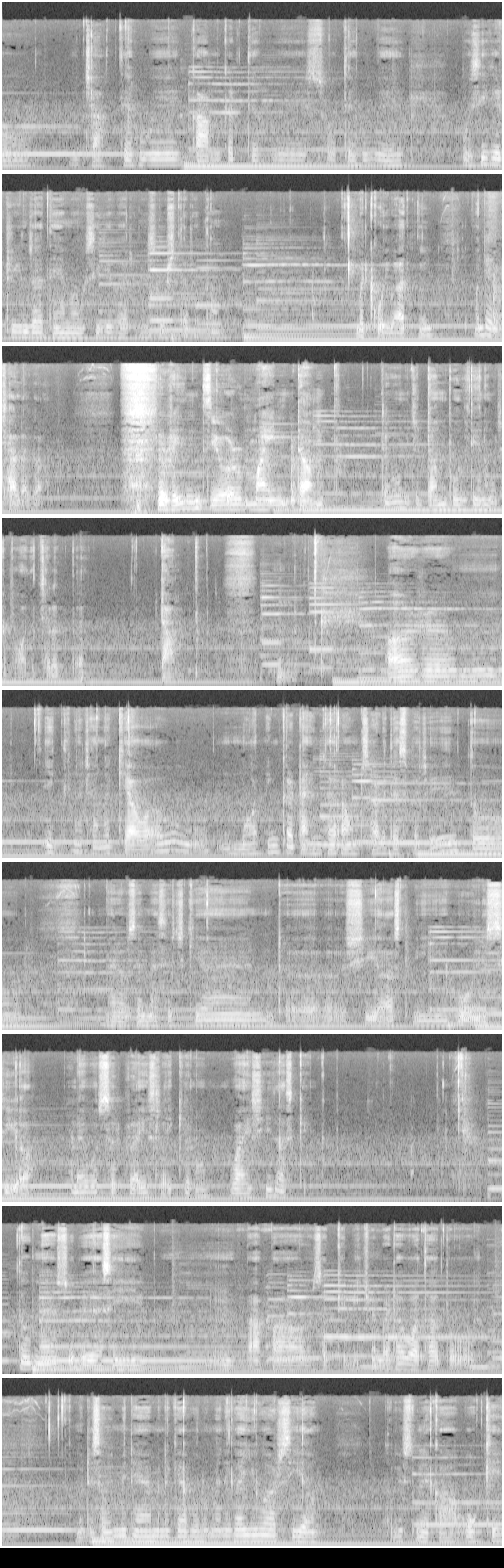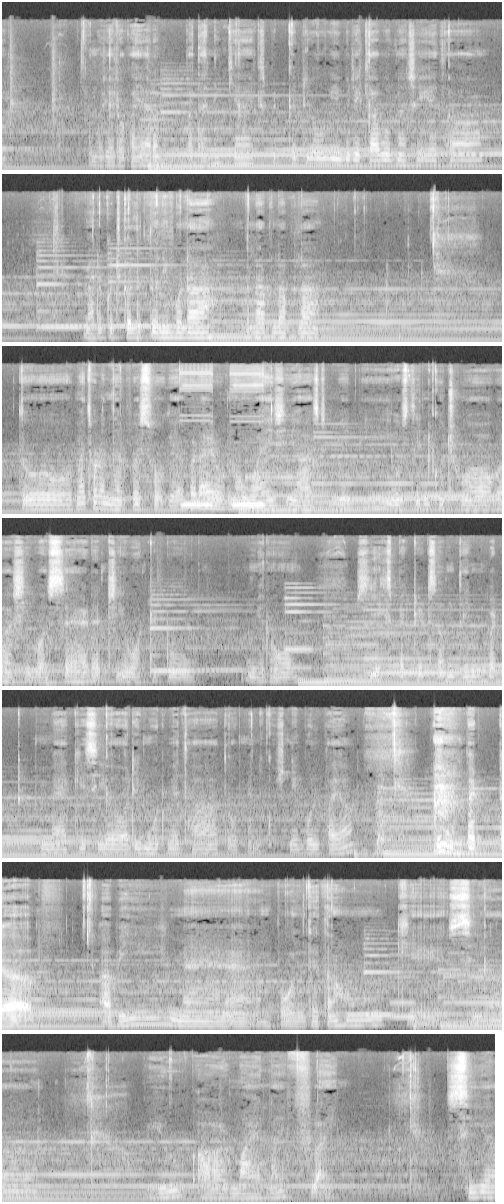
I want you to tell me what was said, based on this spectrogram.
जागते हुए, काम करते हुए, सोते हुए, उसी के ड्रीम्स आते हैं, मैं उसी के बारे में सोचता रहता हूँ। बट कोई बात नहीं मुझे अच्छा लगा। रेंस योर माइंड डंप जब वो मुझे डंप बोलती है ना मुझे बहुत अच्छा लगता है। Dump hmm. और हम्म, एक दिन अचानक क्या हुआ मॉर्निंग का टाइम था अराउंड साढ़े दस बजे तो मैंने उसे मैसेज किया and she asked me who is Siya and I was surprised like you know why she is asking तो मैं सुबह ऐसे ही पापा और सबके बीच में बैठा हुआ था तो मुझे समझ में नहीं आया, मैंने क्या बोलूँ? मैंने कहा यू आर सिया तो इसने कहा ओके तो मुझे लगा, यार, अब पता नहीं क्या एक्सपेक्ट कर रही होगी, मुझे क्या बोलना चाहिए था? मैंने कुछ गलत तो नहीं बोला बला बला बला तो मैं थोड़ा नर्वस हो गया but I don't know why she asked maybe उस दिन कुछ हुआ होगा. She was sad and she wanted to you know she expected something but मैं किसी और ही मूड में था तो मैंने कुछ नहीं बोल पाया। बट uh, अभी मैं बोल देता हूँ कि Siya you are my lifeline Siya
